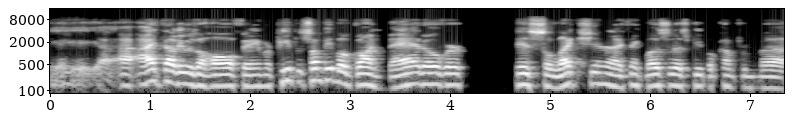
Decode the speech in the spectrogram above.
I, I, thought he was a Hall of Famer. People, some people have gone mad over his selection, and I think most of those people come from uh,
